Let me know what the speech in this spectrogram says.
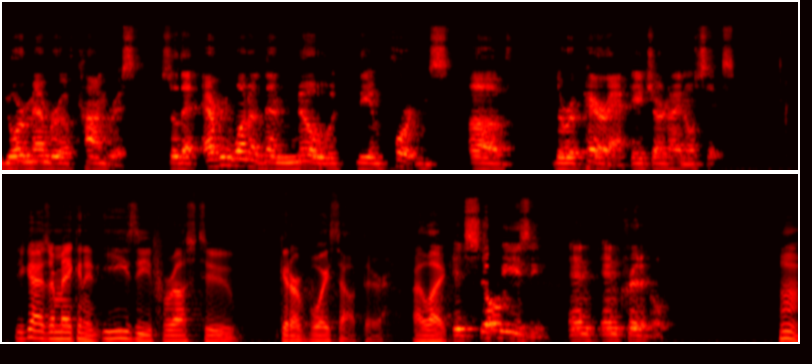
your member of Congress, so that every one of them knows the importance of the Repair Act, HR 906 you guys are making it easy for us to get our voice out there. I like it. It's so easy and and critical. Hmm.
